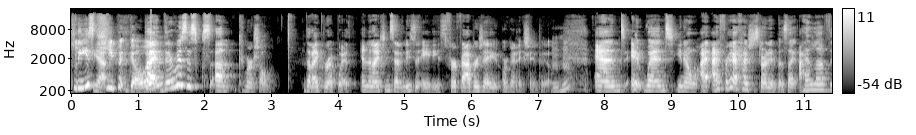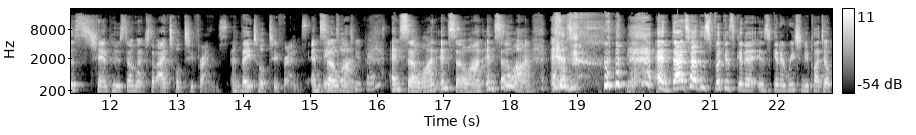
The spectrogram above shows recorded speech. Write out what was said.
Please Yeah. keep it going. But there was this um, commercial that I grew up with in the 1970s and 80s for Fabergé organic shampoo. Mm-hmm. And it went, you know, I, I forget how she started, but it's like, I love this shampoo so much that I told two friends, and they told two friends, and, They so on. two friends, and so on, and so on, and so so on. on. And Yeah. and that's how this book is gonna is gonna reach a new plateau.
